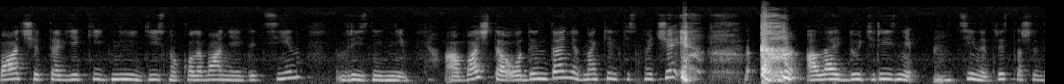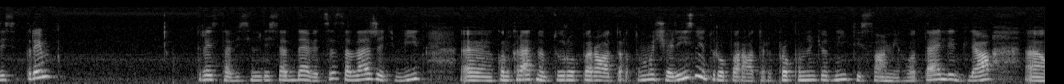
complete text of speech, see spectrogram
бачите, в які дні дійсно коливання йде цін в різні дні. А бачите, один день, одна кількість ночей, але йдуть різні ціни 363. 389 це залежить від е, конкретно туроператора, тому що різні туроператори пропонують одні й ті самі готелі для е,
